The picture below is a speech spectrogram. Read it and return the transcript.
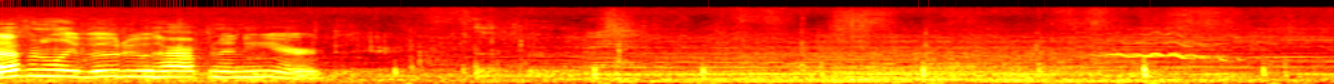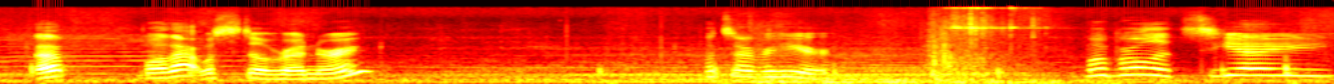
Definitely voodoo happening here. Oh, well that was still rendering. What's over here? More bullets, yay!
